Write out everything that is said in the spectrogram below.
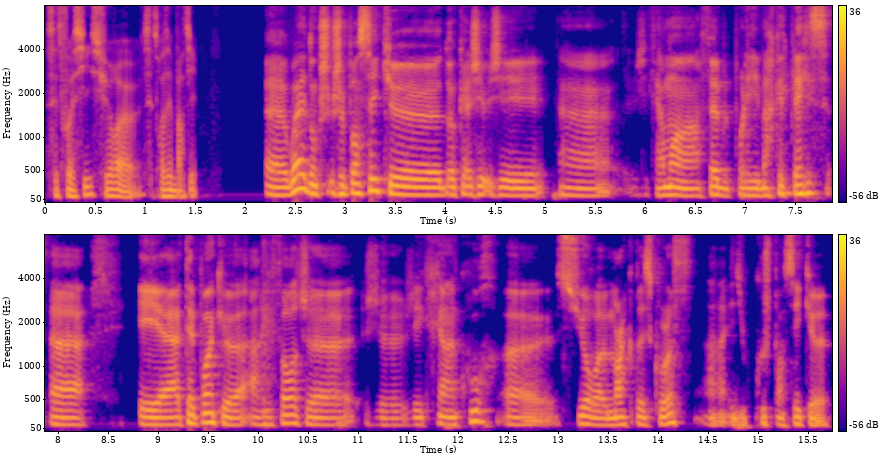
cette fois-ci sur euh, cette troisième partie? Euh, ouais, donc je, pensais que donc j'ai euh, clairement un faible pour les marketplaces euh, et à tel point que à Reforge euh, j'ai écrit un cours sur marketplace growth et du coup je pensais que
